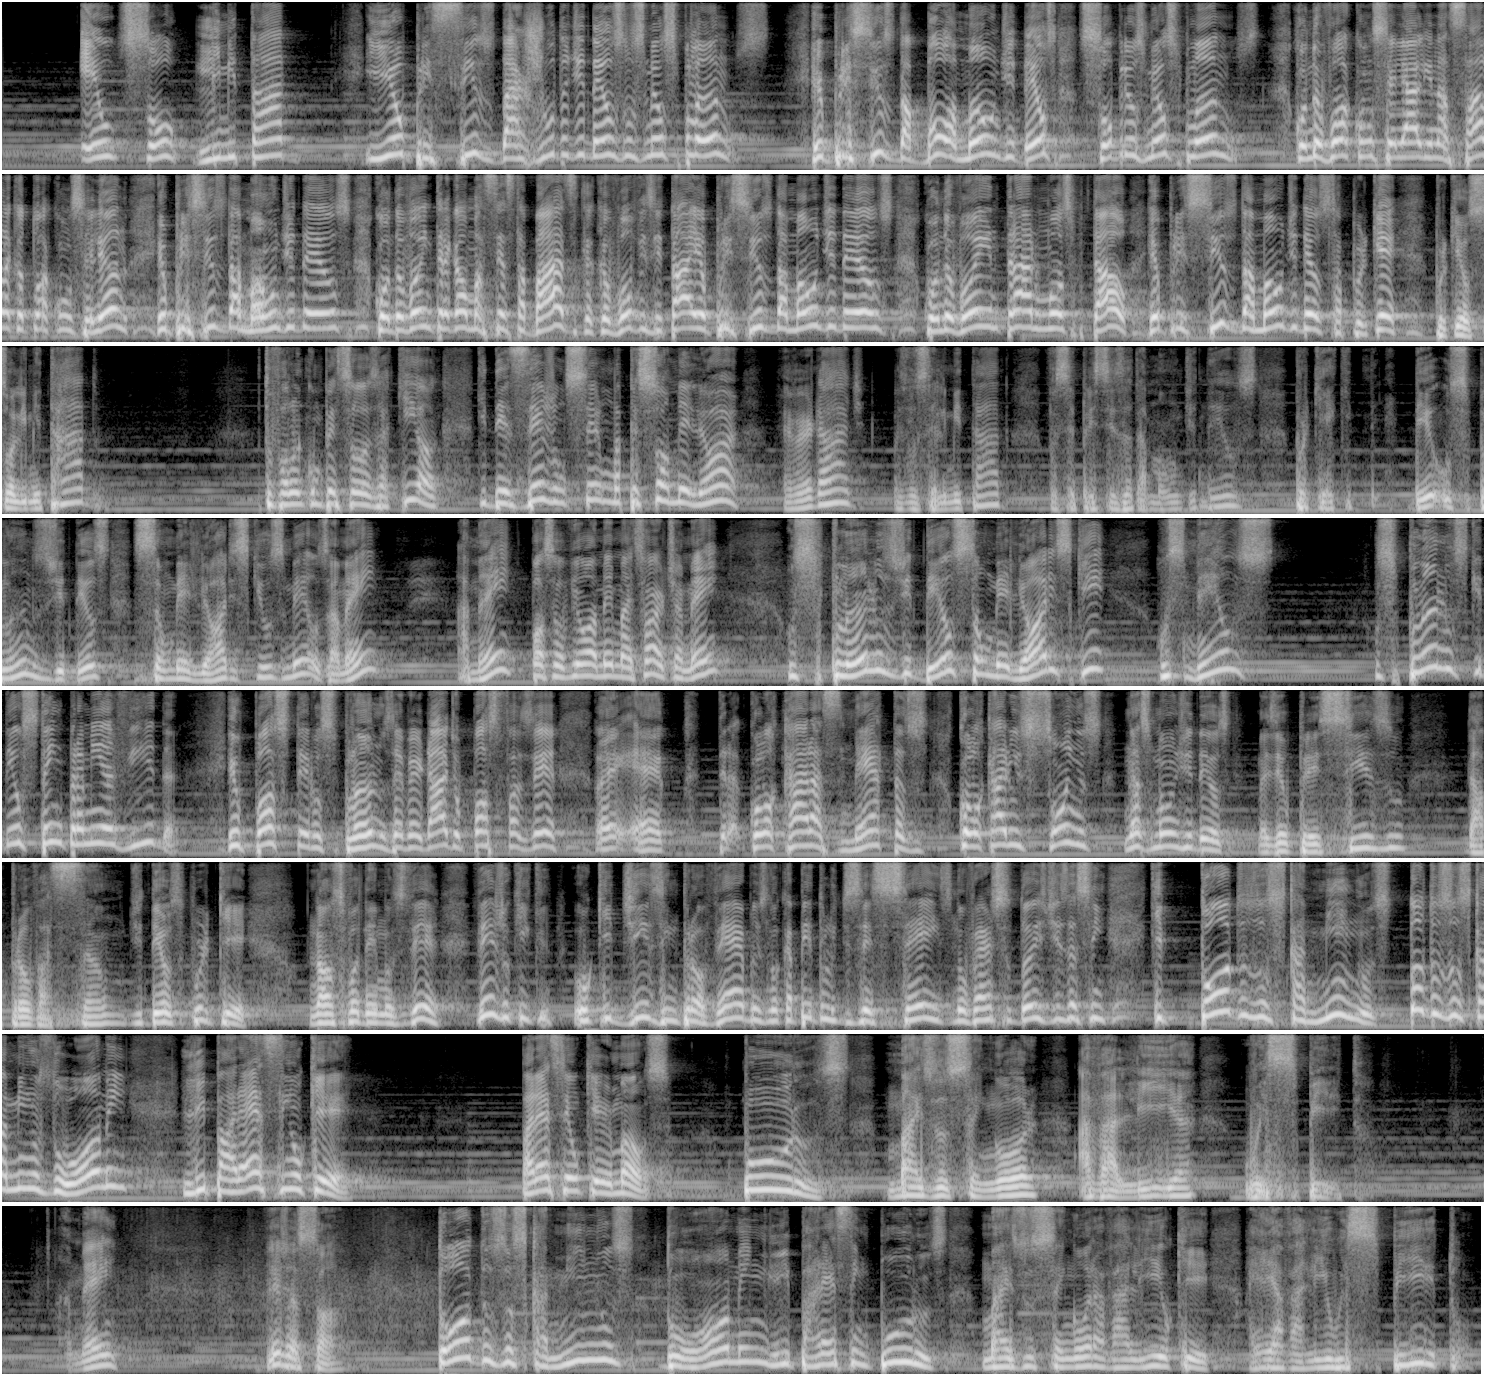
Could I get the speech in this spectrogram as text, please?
Eu sou limitado e eu preciso da ajuda de Deus nos meus planos. Eu preciso da boa mão de Deus sobre os meus planos. Quando eu vou aconselhar ali na sala que eu estou aconselhando, eu preciso da mão de Deus. Quando eu vou entregar uma cesta básica que eu vou visitar, eu preciso da mão de Deus. Quando eu vou entrar num hospital, eu preciso da mão de Deus. Sabe por quê? Porque eu sou limitado. Estou falando com pessoas aqui ó, que desejam ser uma pessoa melhor, é verdade, mas você é limitado. Você precisa da mão de Deus, porque é que Deus, os planos de Deus são melhores que os meus. Amém? Amém? Posso ouvir um amém mais forte? Amém? Os planos de Deus são melhores que os meus. Os planos que Deus tem para a minha vida. Eu posso ter os planos, é verdade, eu posso fazer, é, é, colocar as metas, colocar os sonhos nas mãos de Deus, mas eu preciso da aprovação de Deus, por quê? nós podemos ver, veja o que, o que diz em Provérbios, no capítulo 16, no verso 2, diz assim: que todos os caminhos, todos os caminhos do homem lhe parecem o quê? Parecem o quê, irmãos? Puros, mas o Senhor avalia o espírito. Amém? Veja só, todos os caminhos do homem lhe parecem puros, mas o Senhor avalia o que? Ele avalia o espírito.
